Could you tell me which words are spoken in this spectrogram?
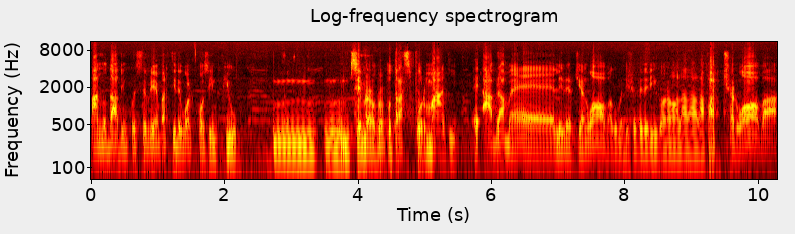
hanno dato in queste prime partite qualcosa in più. Mm, mm, sembrano proprio trasformati. Abram è l'energia nuova, come dice Federico, no? la, la- la faccia nuova,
